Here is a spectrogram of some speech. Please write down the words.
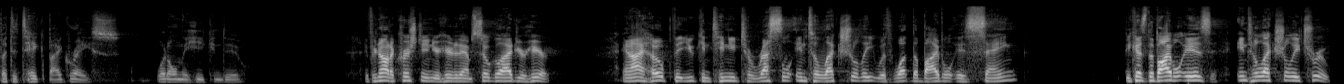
but to take by grace what only He can do. If you're not a Christian and you're here today, I'm so glad you're here. And I hope that you continue to wrestle intellectually with what the Bible is saying, because the Bible is intellectually true,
